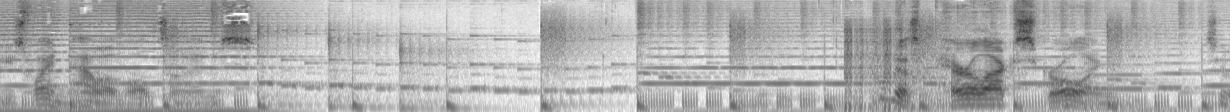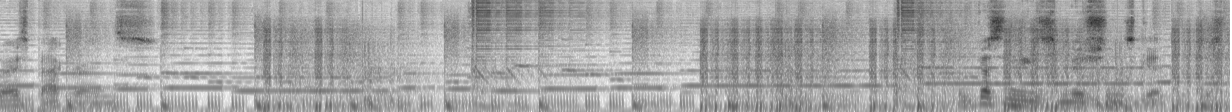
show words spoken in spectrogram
Jeez, why now of all times? Look at this parallax scrolling. These are nice backgrounds. I'm guessing these missions get just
